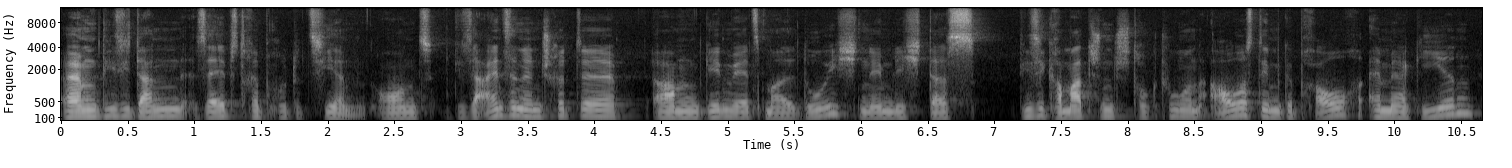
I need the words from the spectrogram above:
ähm, die sie dann selbst reproduzieren. Und diese einzelnen Schritte ähm, gehen wir jetzt mal durch, nämlich dass diese grammatischen Strukturen aus dem Gebrauch emergieren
